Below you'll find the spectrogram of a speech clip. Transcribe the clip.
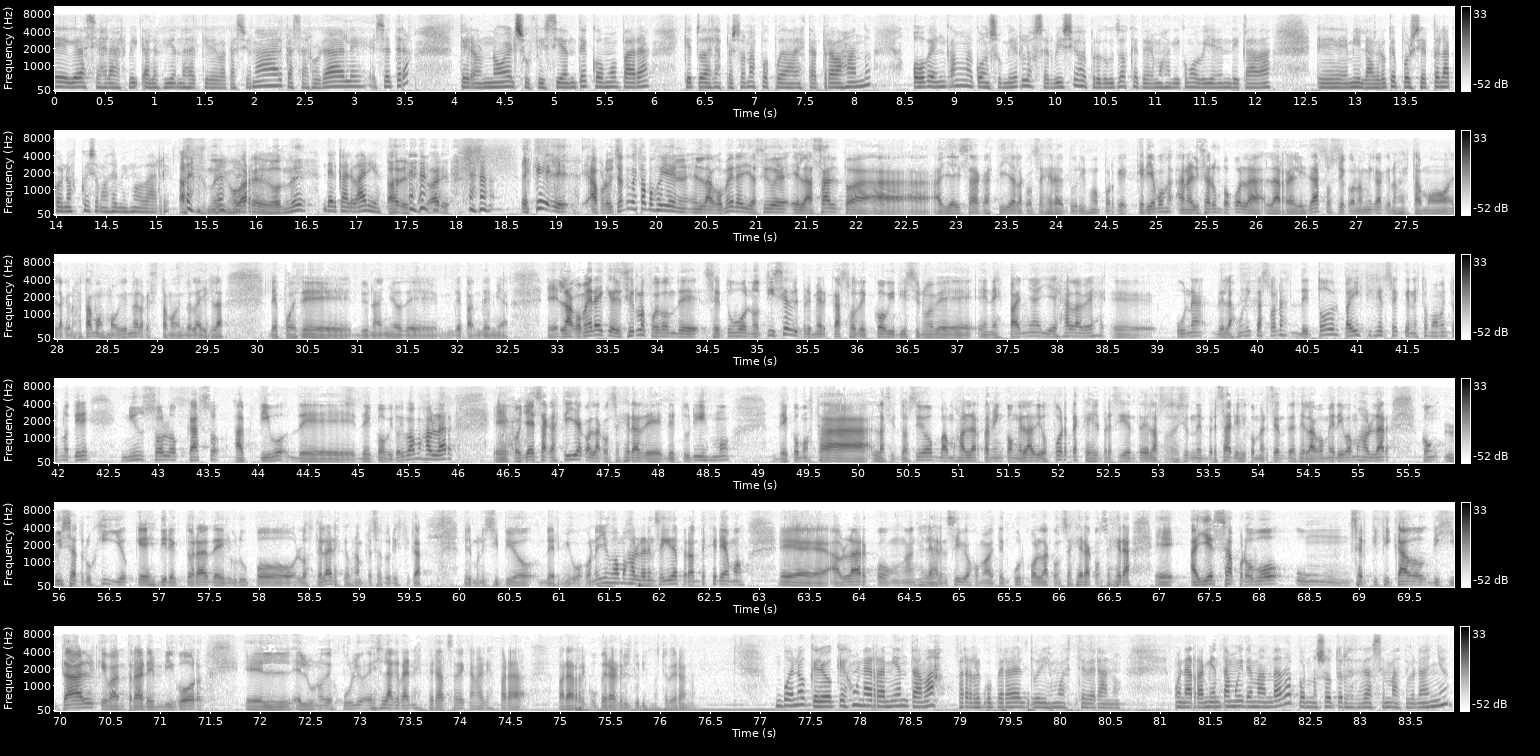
eh, gracias a las, a las viviendas de alquiler vacacional, casas rurales, etcétera, pero no el suficiente como para que todas las personas pues puedan estar trabajando o vengan a consumir los servicios o productos que tenemos aquí, como bien indicaba eh, Milagro, que por cierto la conozco y somos del mismo barrio. Ah, ¿son del mismo barrio? ¿De dónde? Del Calvario. Ah, del Calvario. es que, eh, aprovechando que estamos hoy en, en La Gomera y ha sido el, el asalto a, a, a Yaisa Castilla, la consejera de Turismo, porque queríamos analizar un poco la, la realidad socioeconómica que nos estamos, en la que nos estamos moviendo, en la que se está moviendo la isla después de, un año de, de pandemia. Eh, la Gomera, hay que decirlo, fue donde se tuvo noticia del primer caso de COVID-19 en España y es a la vez eh, una de las únicas zonas de todo el país, fíjense que en estos momentos no tiene ni un solo caso activo de, COVID. Hoy vamos a hablar eh, con Yaisa Castilla, con la consejera de Turismo, de cómo está la situación. Vamos a hablar también con Eladio Fuertes, que es el presidente de la Asociación de Empresarios y Comerciantes de La Gomera, y vamos a hablar con Luisa Trujillo, que es directora del grupo Los Telares, que es una empresa turística del municipio de Hermigua. Con ellos vamos a hablar enseguida, pero antes queríamos eh, hablar con Ángeles Arencibio, Juan Betancourt, con la consejera. Consejera, eh, ayer se aprobó un certificado digital que va a entrar en vigor el, el 1 de julio. ¿Es la gran esperanza de Canarias para, para recuperar el turismo este verano? Bueno, creo que es una herramienta más para recuperar el turismo este verano. Una herramienta muy demandada por nosotros desde hace más de un año.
